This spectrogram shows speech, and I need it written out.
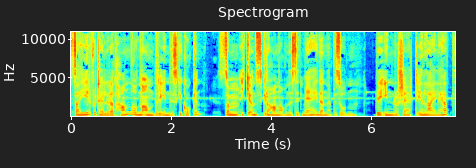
Sahir forteller at han og den andre indiske kokken, som ikke ønsker å ha navnet sitt med i denne episoden, blir innlosjert i en leilighet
